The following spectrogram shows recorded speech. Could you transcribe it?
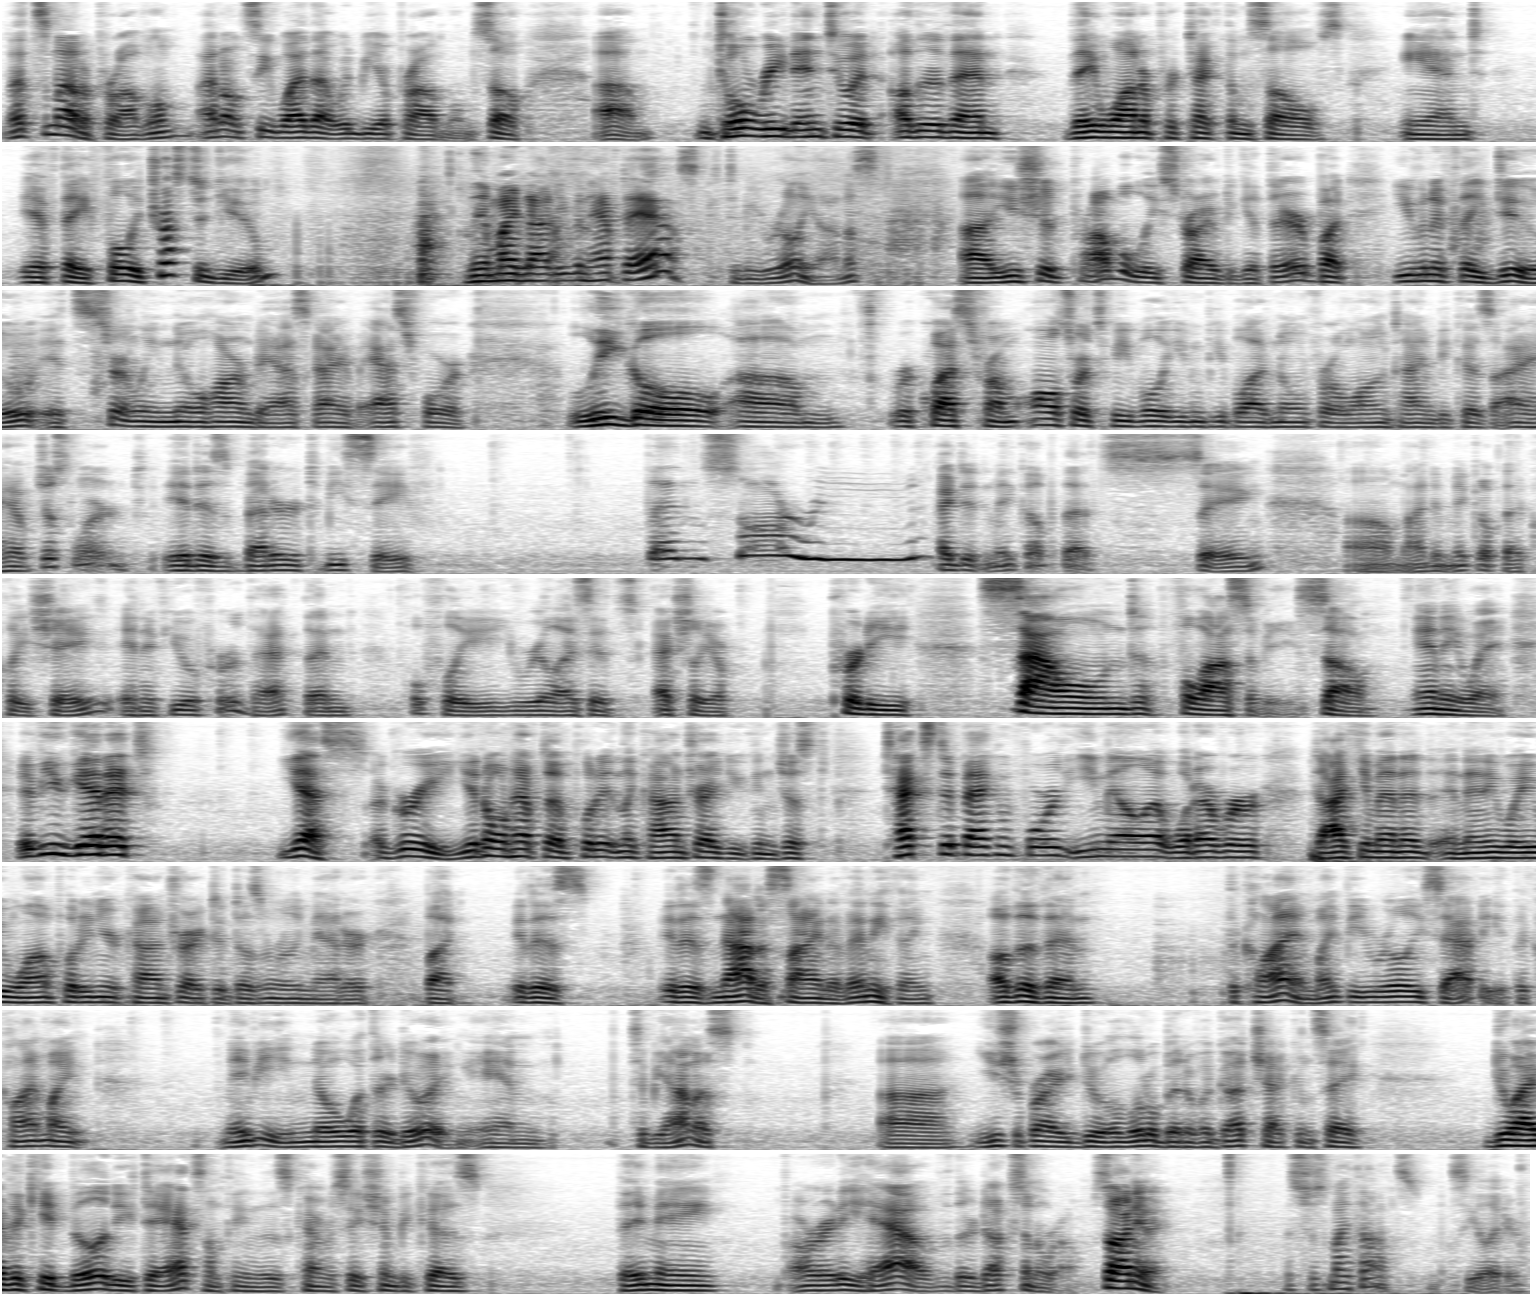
That's not a problem. I don't see why that would be a problem. So um, don't read into it other than they want to protect themselves. And if they fully trusted you, they might not even have to ask, to be really honest. Uh, you should probably strive to get there, but even if they do, it's certainly no harm to ask. I have asked for legal um, requests from all sorts of people, even people I've known for a long time, because I have just learned it is better to be safe than sorry. I didn't make up that saying. Um, I didn't make up that cliche. And if you have heard that, then hopefully you realize it's actually a pretty sound philosophy. So, anyway, if you get it, yes, agree. You don't have to put it in the contract. You can just text it back and forth, email it, whatever, document it in any way you want, put in your contract. It doesn't really matter. But it is it is not a sign of anything other than the client might be really savvy. The client might maybe know what they're doing. And to be honest, uh, you should probably do a little bit of a gut check and say, do I have the capability to add something to this conversation? Because they may already have their ducks in a row. So, anyway, that's just my thoughts. I'll see you later.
